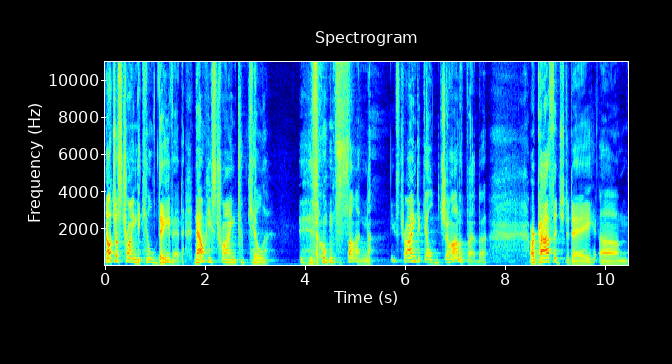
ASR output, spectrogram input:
Not just trying to kill David, now he's trying to kill his own son. He's trying to kill Jonathan. Our passage today um,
